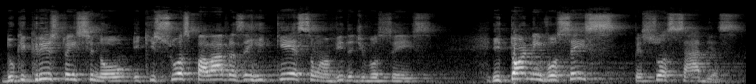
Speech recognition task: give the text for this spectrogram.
do que Cristo ensinou e que suas palavras enriqueçam a vida de vocês e tornem vocês pessoas sábias.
